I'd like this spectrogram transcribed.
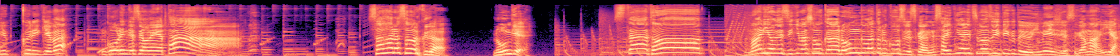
ゆっくり行けば、合輪ですよね。やったーサハラ砂漠だ。ロンゲ。スタートマリオです。行きましょうか。ロングバトルコースですからね。さあ、いきなりつまずいていくというイメージですが、まあいいや。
